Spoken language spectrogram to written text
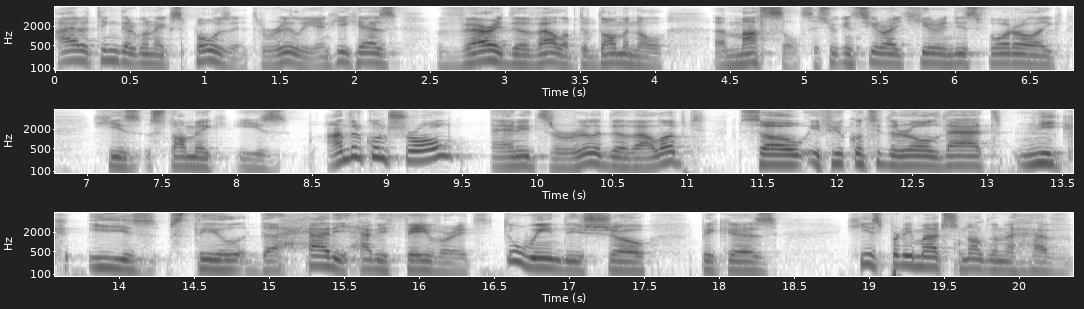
I don't think they're gonna expose it, really. And he has very developed abdominal uh, muscles. As you can see right here in this photo, like his stomach is under control and it's really developed. So if you consider all that, Nick is still the heavy, heavy favorite to win this show because he's pretty much not gonna have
